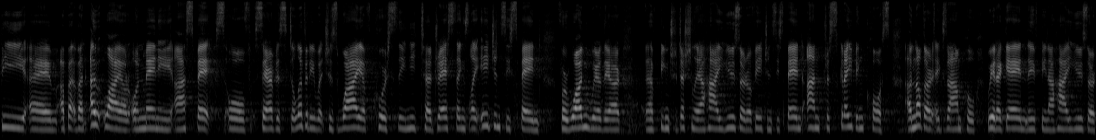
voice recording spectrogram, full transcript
be um, a bit of an outlier on many aspects of service delivery, which is why, of course, they need to address things like agency spend, for one, where they are, have been traditionally a high user of agency spend, and prescribing costs, another example where, again, they've been a high user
